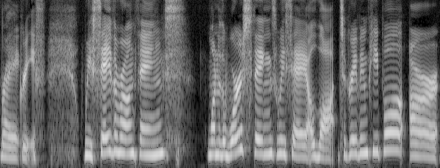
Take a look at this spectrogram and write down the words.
Right. Grief. We say the wrong things. One of the worst things we say a lot to grieving people are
